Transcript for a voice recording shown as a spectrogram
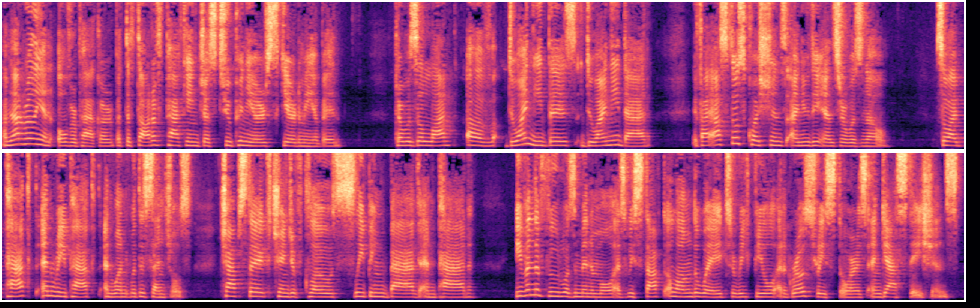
I'm not really an overpacker, but the thought of packing just two panniers scared me a bit. There was a lot of, do I need this? Do I need that? If I asked those questions, I knew the answer was no. So I packed and repacked and went with essentials. Chapstick, change of clothes, sleeping bag and pad. Even the food was minimal as we stopped along the way to refuel at grocery stores and gas stations.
